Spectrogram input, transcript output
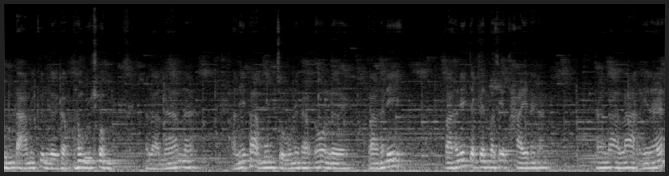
ลืมตาไม่ขึ้นเลยครับท่านผู้ชมตลาดน้ำนะ อันนี้ภาพมุมสูงนะครับโน่นเลยฝั่งคันนี้ฝั่งคันนี้จะเป็นประเทศไทยนะครับ ทางด้านล่างนี่นะ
